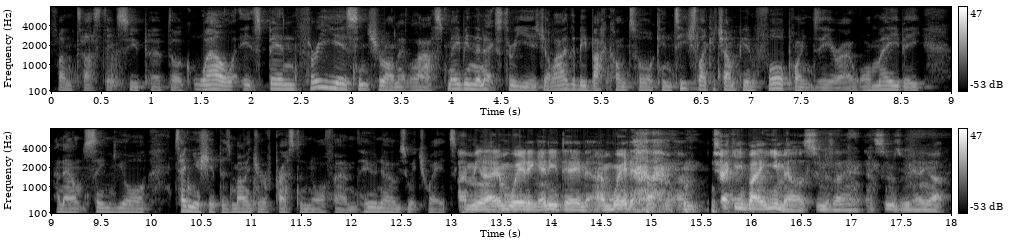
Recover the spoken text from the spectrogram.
Fantastic, superb Doug. Well, it's been three years since you're on it last. Maybe in the next three years, you'll either be back on talking Teach Like a Champion 4.0 or maybe announcing your tenureship as manager of Preston North End. Who knows which way it's I mean, I am waiting any day now. I'm waiting. I'm checking my email as soon as I as soon as we hang up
